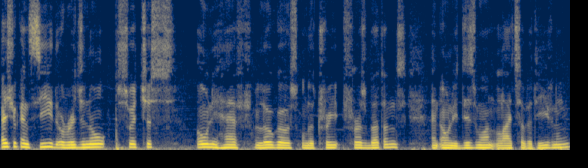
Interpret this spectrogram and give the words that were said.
As you can see the original switches only have logos on the three first buttons and only this one lights up at evening.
